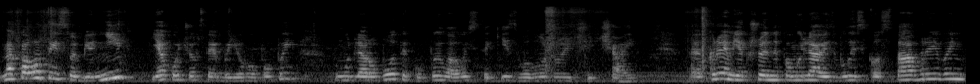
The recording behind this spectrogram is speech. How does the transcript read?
наколоти собі. Ні, я хочу в тебе його попити. Тому для роботи купила ось такий зволожуючий чай. Е, Крем, якщо я не помиляюсь, близько 100 гривень.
